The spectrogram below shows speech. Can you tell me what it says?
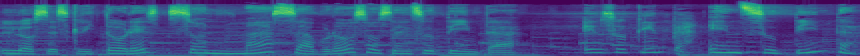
los escritores son más sabrosos en su tinta. En su tinta. En su tinta.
